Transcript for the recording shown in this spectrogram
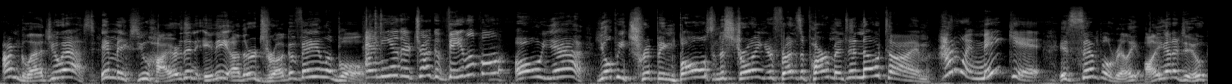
I'm glad you asked. It makes you higher than any other drug available. Any other drug available? Oh, yeah. You'll be tripping balls and destroying your friend's apartment in no time. How do I make it? It's simple, really. All you gotta do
